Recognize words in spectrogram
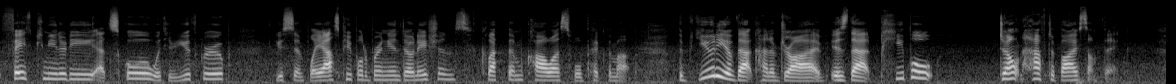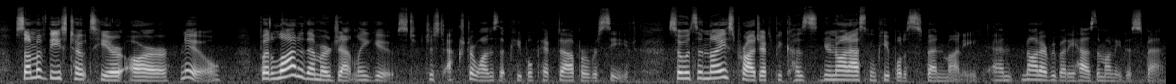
faith community, at school, with your youth group. You simply ask people to bring in donations, collect them, call us, we'll pick them up. The beauty of that kind of drive is that people don't have to buy something. Some of these totes here are new, but a lot of them are gently used, just extra ones that people picked up or received. So it's a nice project because you're not asking people to spend money, and not everybody has the money to spend.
